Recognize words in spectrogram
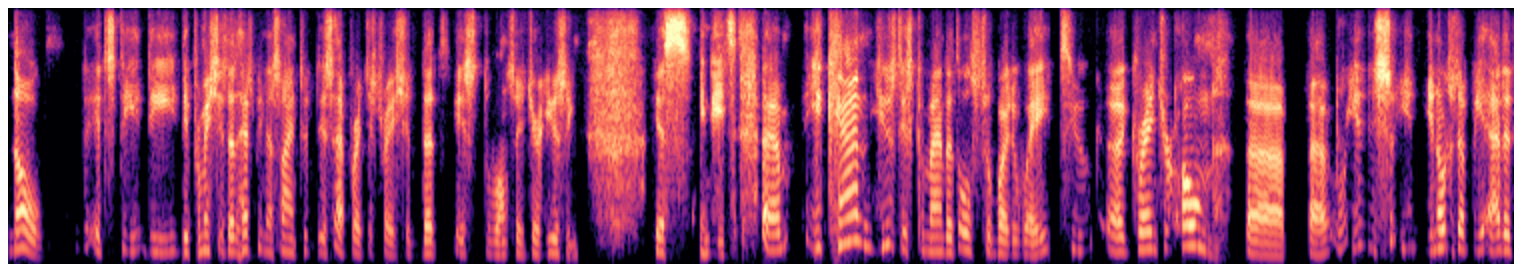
no, it's the, the, the permissions that has been assigned to this app registration that is the ones that you're using. Yes, indeed. Um, you can use this command also, by the way, to uh, grant your own uh, uh, you, you, notice that we added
